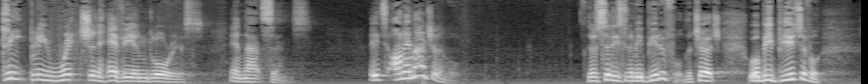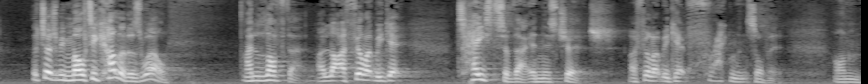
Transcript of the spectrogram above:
deeply rich and heavy and glorious in that sense. It's unimaginable. The city is going to be beautiful. The church will be beautiful. The church will be multicolored as well. I love that. I, lo- I feel like we get tastes of that in this church. I feel like we get fragments of it on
